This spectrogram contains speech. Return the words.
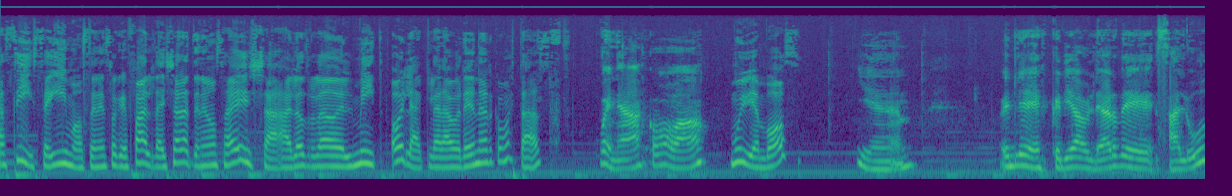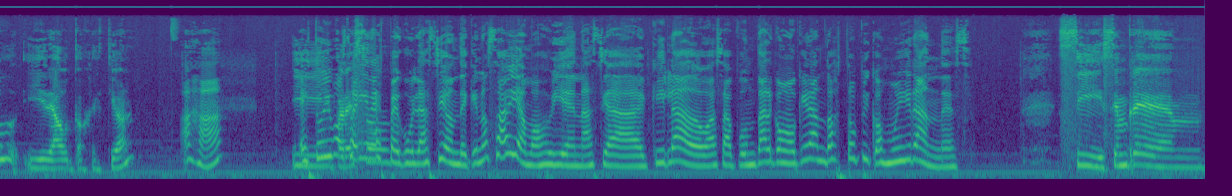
Ahora sí, seguimos en eso que falta y ya la tenemos a ella, al otro lado del Meet. Hola, Clara Brenner, ¿cómo estás? Buenas, ¿cómo va? Muy bien, ¿vos? Bien. Hoy les quería hablar de salud y de autogestión. Ajá. Y Estuvimos ahí en especulación de que no sabíamos bien hacia qué lado vas a apuntar, como que eran dos tópicos muy grandes. Sí, siempre, mm,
